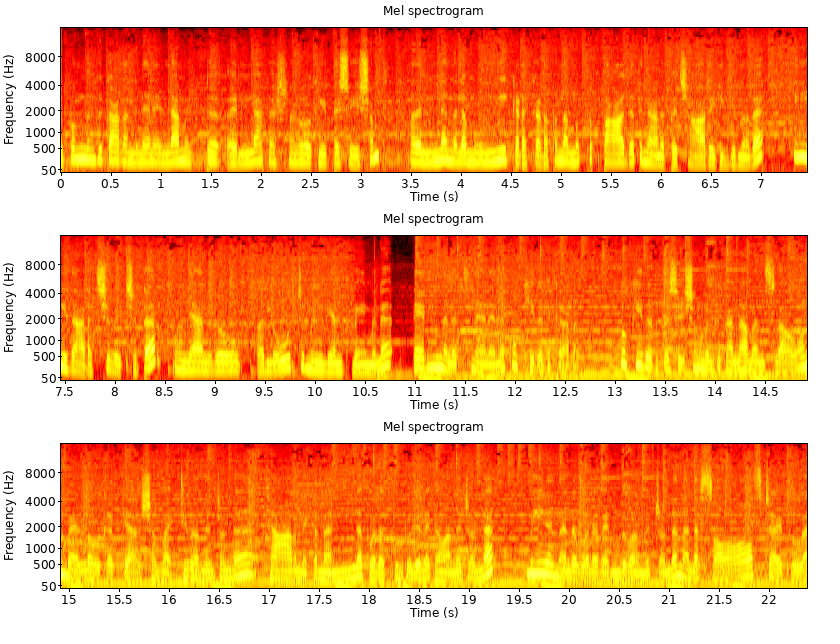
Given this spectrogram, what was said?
ഇപ്പം നിങ്ങൾക്ക് കാണാനുണ്ട് ഞാൻ എല്ലാം ഇട്ട് എല്ലാ കഷ്ണങ്ങളും ഒക്കെ ഇട്ട ശേഷം അതെല്ലാം നല്ല മുങ്ങി കിടക്കണം അപ്പം നമുക്ക് പാകത്തിനാണ് ഇപ്പോൾ ചാറിയിരിക്കുന്നത് ഇനി ഇത് അടച്ച് വെച്ചിട്ട് ഞാനൊരു ലോ ടു മീഡിയം ഫ്ലെയിമിൽ ടെൻ മിനിറ്റ്സ് ഞാൻ എന്നെ കുക്ക് ചെയ്തെടുക്കുകയാണ്. കുക്ക് ചെയ്തെടുത്ത ശേഷം നിങ്ങൾക്ക് കണ്ടാൽ മനസ്സിലാവും വെള്ളമൊക്കെ അത്യാവശ്യം വറ്റി വന്നിട്ടുണ്ട്. ചാറിനൊക്കെ നല്ല പോലെ കുറുകലൊക്കെ വന്നിട്ടുണ്ട്. മീൻ നല്ലപോലെ വെന്ത് വന്നിട്ടുണ്ട്. നല്ല സോഫ്റ്റ് ആയിട്ടുള്ള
